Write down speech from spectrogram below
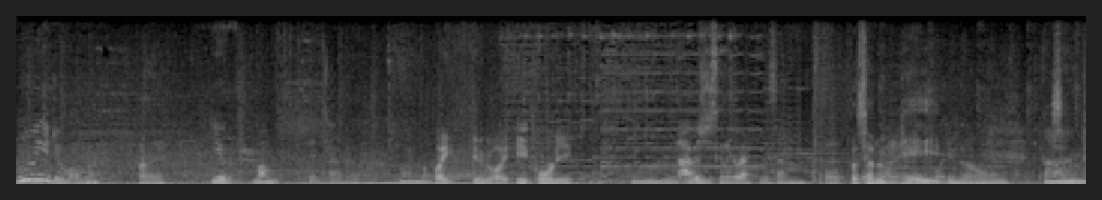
No, you do one more. All right. You mom that. One. Like you go like 840, Mm, I was just gonna go back to the seven. But, but seven paid, you know. Um. I mean,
